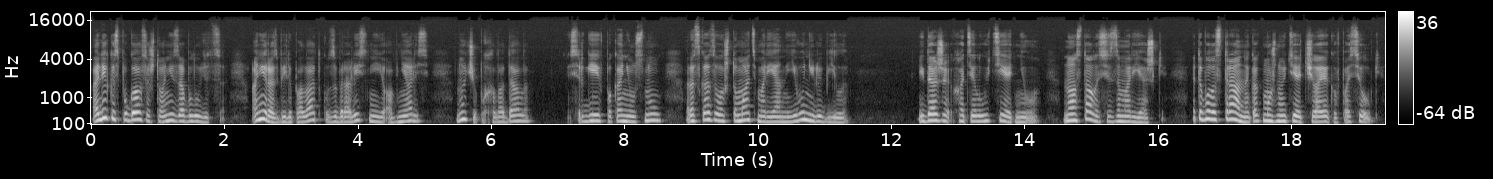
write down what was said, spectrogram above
Олег испугался, что они заблудятся. Они разбили палатку, забрались в нее, обнялись. Ночью похолодало. Сергеев, пока не уснул, рассказывал, что мать Марьяны его не любила и даже хотела уйти от него, но осталась из-за Марьяшки. Это было странно, как можно уйти от человека в поселке.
